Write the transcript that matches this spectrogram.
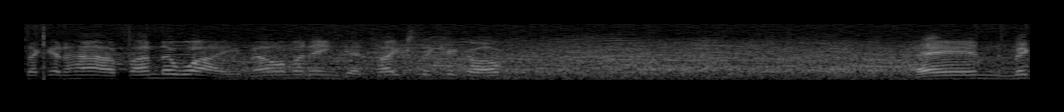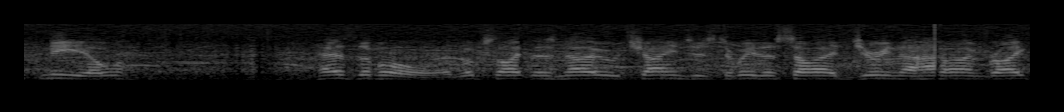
Second half underway. Mal Meninga takes the kick off. And McNeil has the ball. It looks like there's no changes to either side during the half-time break.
